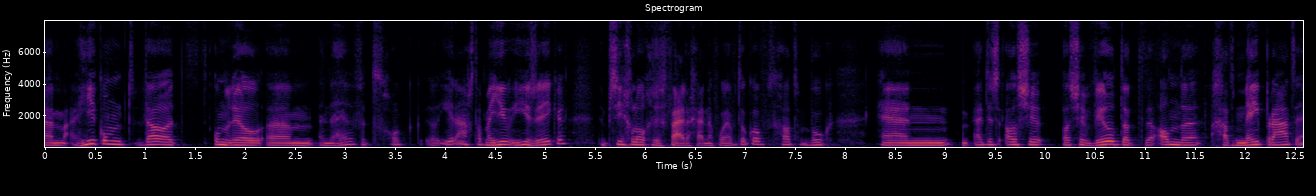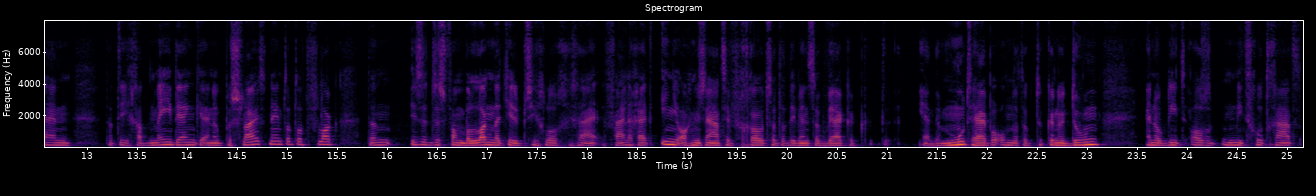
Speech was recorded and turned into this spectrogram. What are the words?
Um, hier komt wel het onderdeel, um, en daar hebben we het ook eerder aangestapt, maar hier, hier zeker, de psychologische veiligheid. Daarvoor hebben we het ook over gehad, het boek. En dus als je, als je wilt dat de ander gaat meepraten en dat hij gaat meedenken en ook besluiten neemt op dat vlak, dan is het dus van belang dat je de psychologische veiligheid in je organisatie vergroot, zodat die mensen ook werkelijk ja, de moed hebben om dat ook te kunnen doen. En ook niet, als het niet goed gaat,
